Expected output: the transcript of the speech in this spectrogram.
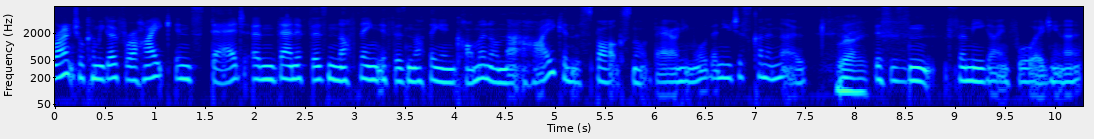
brunch or can we go for a hike instead and then if there's nothing if there's nothing in common on that hike and the spark's not there anymore then you just kind of know Right. this isn't for me going forward you know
